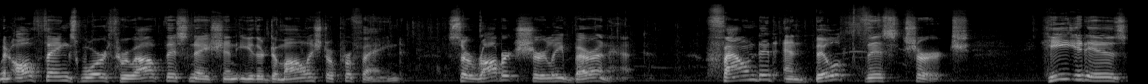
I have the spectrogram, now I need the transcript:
when all things were throughout this nation either demolished or profaned, Sir Robert Shirley, Baronet, founded and built this church. He it is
